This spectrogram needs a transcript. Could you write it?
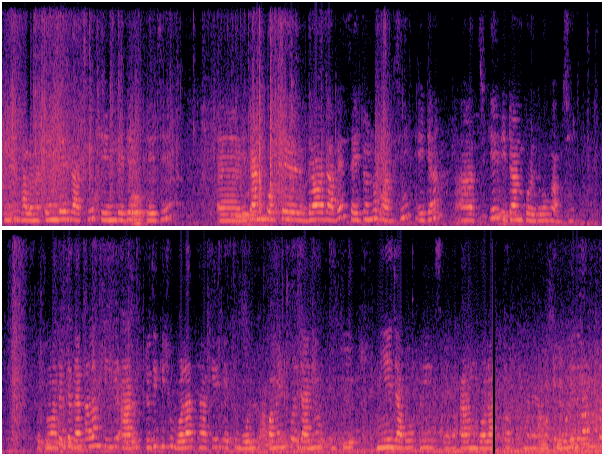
কিন্তু ভালো না। টেন ডেজ আছে টেন ডেজের পেজে রিটার্ন করতে দেওয়া যাবে সেই জন্য ভাবছি এইটা আজকে রিটার্ন করে দেবো ভাবছি। তো তোমাদেরকে দেখালাম কি, আর যদি কিছু বলার থাকে, একটু বল কমেন্ট করে জানিও কি কি নিয়ে যাব প্লিজ কারণ বলার তো মানে আমাকে বলে দেওয়ার মতো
